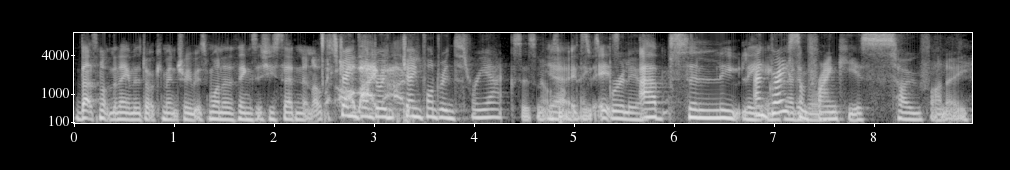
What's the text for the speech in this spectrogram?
That's not the name of the documentary, but it's one of the things that she said in it. And I was like, It's Jane, oh Fonda in, Jane Fonda in three acts, isn't it? Or yeah, something. it's, It's, it's brilliant. absolutely and Grace and. Frankie is so funny.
